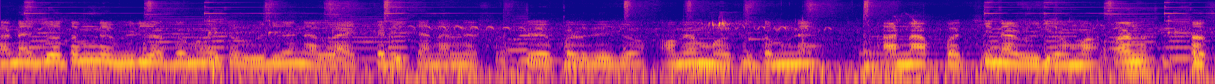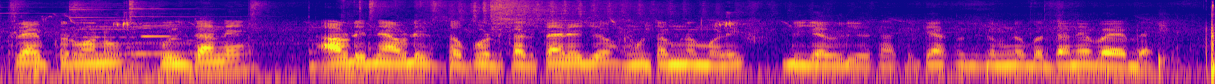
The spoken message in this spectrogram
અને જો તમને વીડિયો ગમે તો વિડીયોને લાઇક કરી ચેનલને સબસ્ક્રાઈબ કરી દેજો. અમે મળશું તમને આના પછીના વિડીયોમાં અને સબસ્ક્રાઈબ કરવાનું ભૂલતા નહીં. આવડીને આવડી સપોર્ટ કરતા રહેજો. હું તમને મળીશ બીજા વીડિયો સાથે. ત્યાં સુધી તમને બધાને બાય બાય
